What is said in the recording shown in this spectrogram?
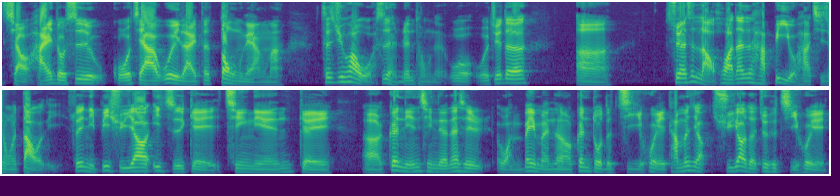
小孩都是国家未来的栋梁嘛，这句话我是很认同的。我我觉得，呃，虽然是老话，但是它必有它其中的道理。所以你必须要一直给青年、给呃更年轻的那些晚辈们呢更多的机会。他们要需要的就是机会。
